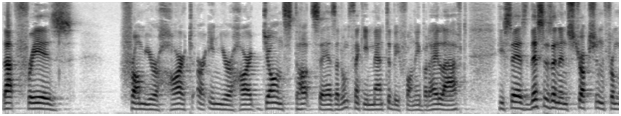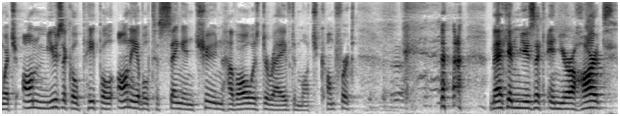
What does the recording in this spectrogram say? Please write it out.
That phrase, from your heart or in your heart, John Stott says, I don't think he meant to be funny, but I laughed. He says, This is an instruction from which unmusical people unable to sing in tune have always derived much comfort. Making music in your heart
